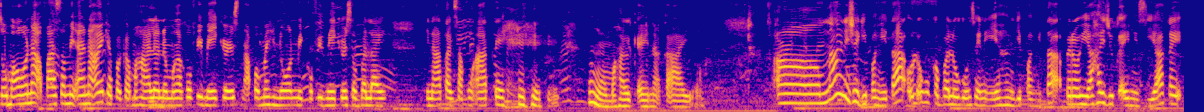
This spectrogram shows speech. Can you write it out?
So mauna pa sa mi ana ay kapag kamahalan ng mga coffee makers na ako mahinon may coffee maker sa balay hinatag sa akong ate. oh, mahal kay na kaayo. Um, na ni siya gipangita, ulo ko kabalog kung sa iyahang gipangita, pero yahay jud kay ni siya kay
